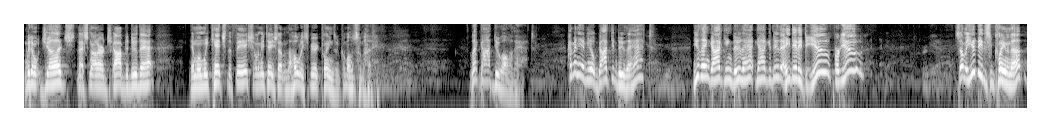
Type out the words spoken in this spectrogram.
We don't judge. That's not our job to do that. And when we catch the fish, let me tell you something, the Holy Spirit cleans them. Come on, somebody. Let God do all of that. How many of you know God can do that? You think God can do that? God can do that. He did it to you, for you. Some of you needed some cleaning up.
